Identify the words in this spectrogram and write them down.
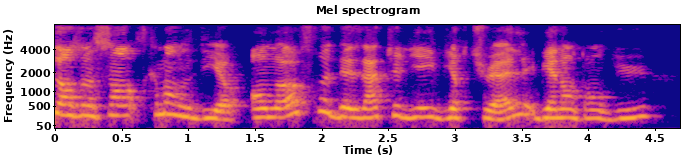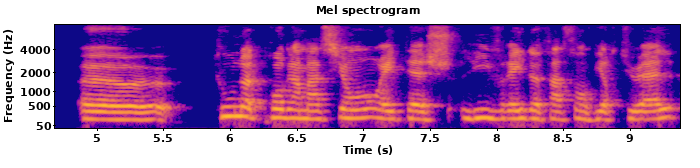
dans un sens, comment dire, on offre des ateliers virtuels, et bien entendu, toute notre programmation était livrée de façon virtuelle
